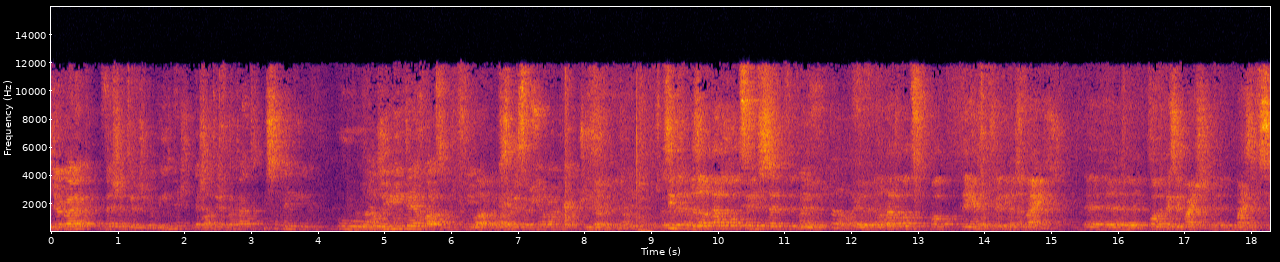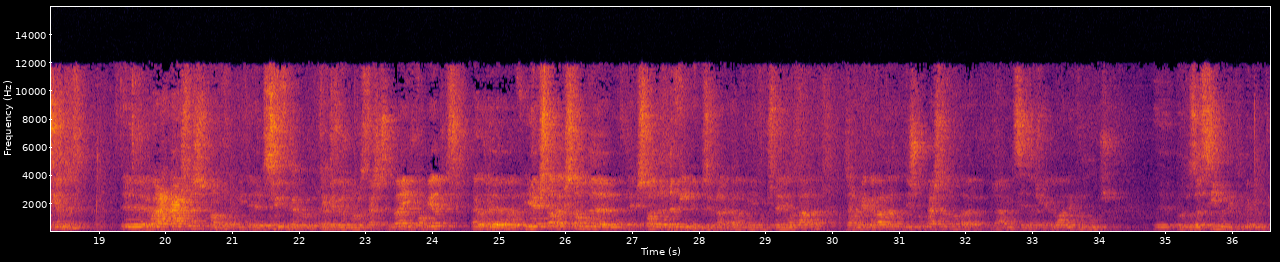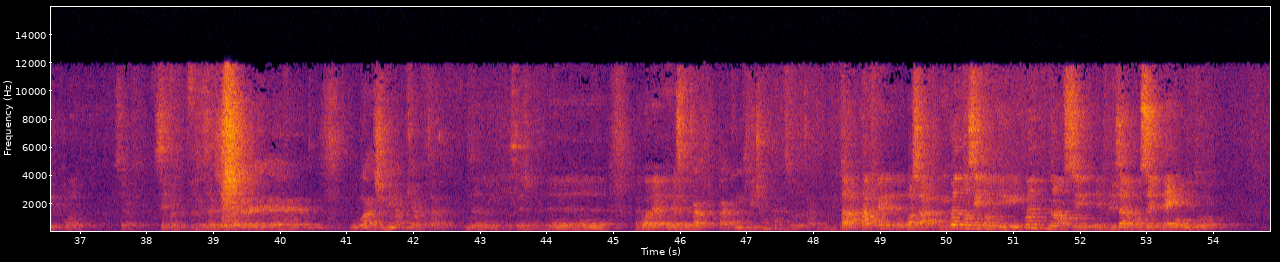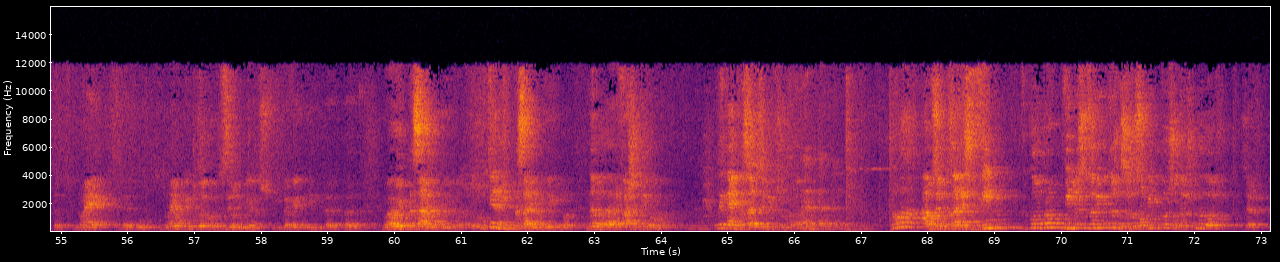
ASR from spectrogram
E agora deixa de ter as galinhas, deixa de ter as batatas e só tem vinho. O, limite é a rosa, fim. Claro. Para saber se a vinha não vai morrer. Exatamente. Sim, mas a latada pode ser interessante. eh, eh, A latada pode, pode ter essa perspectiva também. eh, Pode até ser mais, mais eficiente. Agora, há castas, pronto, Sim, tem que haver um número de castas também, eventualmente. Eh, eh, E a questão, a questão, da, a questão da, da vinha, por exemplo, aquela vinha que eu mostrei enlatada, já não é acabada desde que o caixa de madeira. Já há 26 anos que é acabada e produz, eh, produz acima daquilo que é permitido pelo lei. Certo? Sempre fertilizantes. Agora é o lado genial que é a batalha. Exatamente. Ou seja, eh, eh, agora. Mas eh, está, está com uns Tá, tá, lá está. Enquanto não se, enquanto não se interiorizar o conceito de ecocultor, não é, eh, não é um agricultor para produzir alimentos e para, e para, para- não é o empresário agrícola. O termo empresário agrícola na Madeira faz sentido ou não? Onde é que há empresários agrícolas na Madeira? Não há. Há os empresários de vinho que compram vinho aos seus agricultores, mas eles não são agricultores, são transformadores. Certo?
